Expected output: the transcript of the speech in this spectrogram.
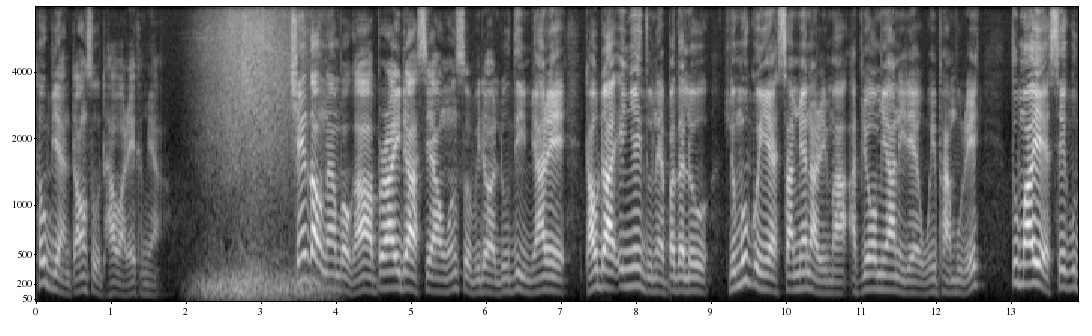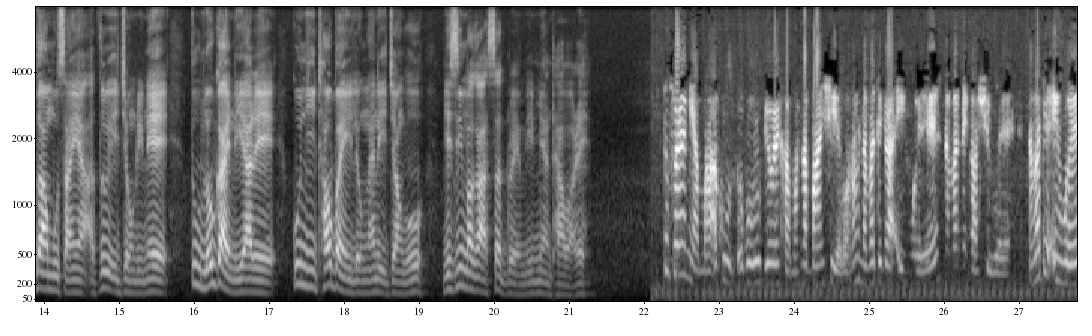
ထုတ်ပြန်တောင်းဆိုထားပါတယ်ခင်ဗျာ။ချင်းတောင်နန်းဘော်ကပရိုက်ဒါဆရာဝန်ဆိုပြီးတော့လူသိများတဲ့ဒေါက်တာအင်းငိမ့်သူနဲ့ပတ်သက်လို့ လူမှုကွန်ရက်စာမျက်နှာတွေမှာအပြောများနေတဲ့ဝေဖန်မှုတွေသူမရဲ့စေကူတာမှုဆိုင်ရာအသွေးအကြုံတွေနဲ့သူလောက်ကင်နေရတဲ့ကုညီထောက်ပံ့ရေးလုပ်ငန်းတွေအကြောင်းကိုမျက်စိမကဆက်တွယ်မေးမြန်းထားပါတယ် သူဆွဲနေရမှာအခုအခုပြောတဲ့ခါမှာနှစ်ပိုင်းရှိရပေါ့နော်နံပါတ်1ကအိမ်ဝယ်တယ်နံပါတ်2ကရှူဝယ်တယ်နံပါတ်1အိမ်ဝယ်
